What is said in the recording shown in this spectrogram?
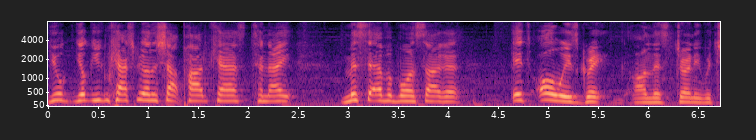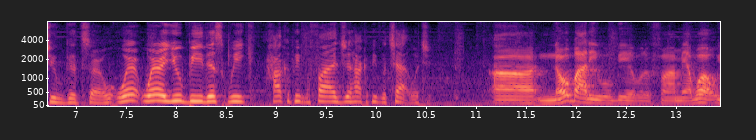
You'll, you'll you can catch me on the Shop podcast tonight, Mr. Everborn Saga. It's always great on this journey with you, good sir. Where where you be this week? How can people find you? How can people chat with you? Uh, nobody will be able to find me. Well,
